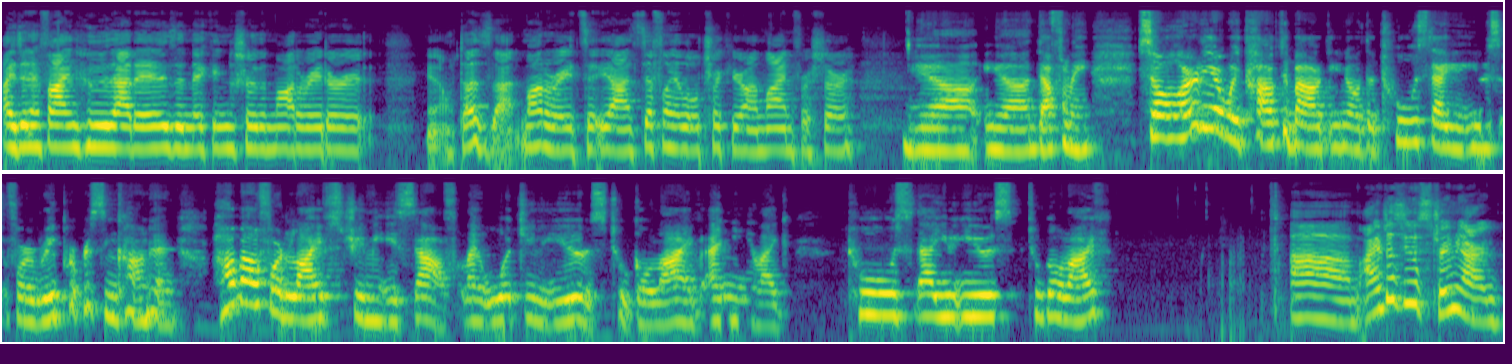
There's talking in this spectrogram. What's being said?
identifying who that is and making sure the moderator you know does that moderates it. Yeah it's definitely a little trickier online for sure. Yeah yeah definitely. So earlier we talked about you know the tools that you use for repurposing content. How about for live streaming itself? Like what do you use to go live? Any like tools that you use to go live? Um i just use streamyard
